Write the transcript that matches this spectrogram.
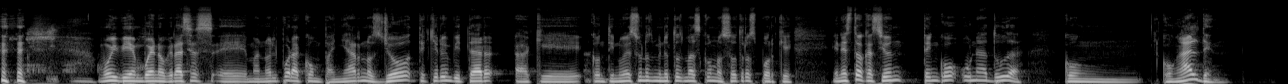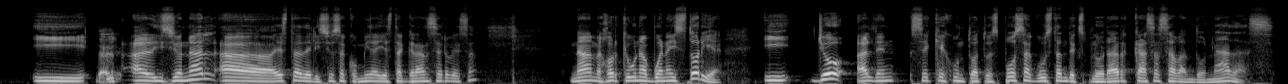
Muy bien, bueno, gracias eh, Manuel por acompañarnos. Yo te quiero invitar a que continúes unos minutos más con nosotros porque en esta ocasión tengo una duda con, con Alden. Y adicional a esta deliciosa comida y esta gran cerveza, nada mejor que una buena historia. Y yo, Alden, sé que junto a tu esposa gustan de explorar casas abandonadas.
